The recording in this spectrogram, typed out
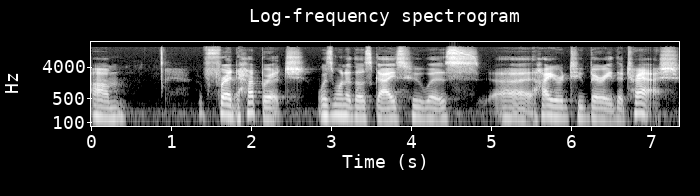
Um, Fred Huprich was one of those guys who was uh, hired to bury the trash.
